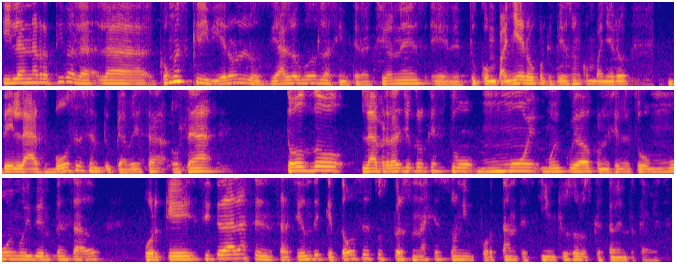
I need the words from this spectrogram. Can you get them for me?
Y la narrativa, la, la, cómo escribieron los diálogos, las interacciones eh, de tu compañero, porque tienes un compañero, de las voces en tu cabeza, o sea, todo, la verdad yo creo que estuvo muy, muy cuidado con la edición, estuvo muy, muy bien pensado, porque sí te da la sensación de que todos estos personajes son importantes, incluso los que están en tu cabeza.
